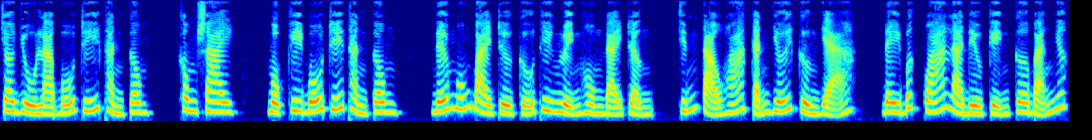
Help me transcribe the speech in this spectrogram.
cho dù là bố trí thành công, không sai, một khi bố trí thành công, nếu muốn bài trừ cửu thiên luyện hồn đại trận, chính tạo hóa cảnh giới cường giả, đây bất quá là điều kiện cơ bản nhất,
